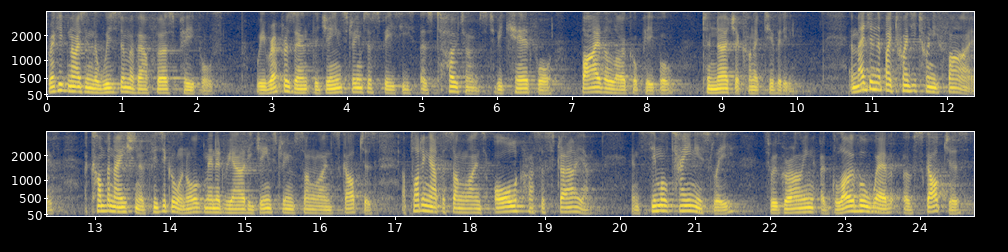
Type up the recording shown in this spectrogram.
Recognizing the wisdom of our first peoples, we represent the gene streams of species as totems to be cared for by the local people to nurture connectivity. Imagine that by 2025, a combination of physical and augmented reality gene stream songline sculptures are plotting out the songlines all across Australia, and simultaneously, through growing a global web of sculptures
